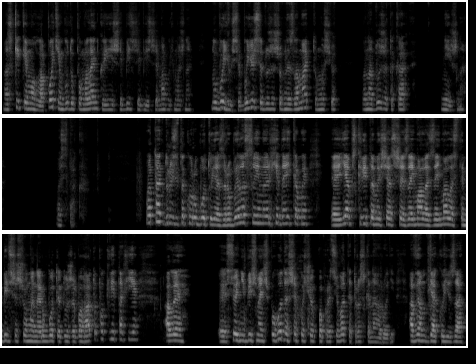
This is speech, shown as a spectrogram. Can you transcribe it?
наскільки могла. Потім буду помаленьку її ще більше більше. Мабуть, можна. Ну, боюся. Боюся дуже, щоб не зламати, тому що вона дуже така ніжна. Ось так. Отак, друзі, таку роботу я зробила з своїми орхідейками. Е, Я б з квітами зараз ще займалась, займалась, тим більше, що в мене роботи дуже багато по квітах є. Але сьогодні більш-менш погода, ще хочу попрацювати трошки на городі. А вам дякую за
